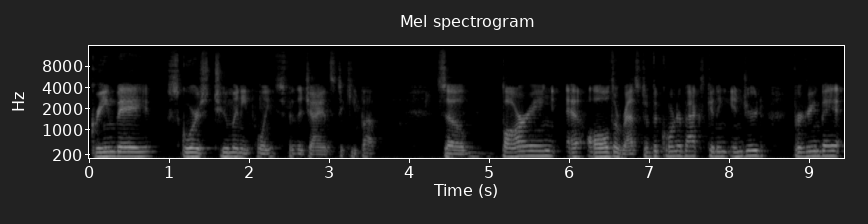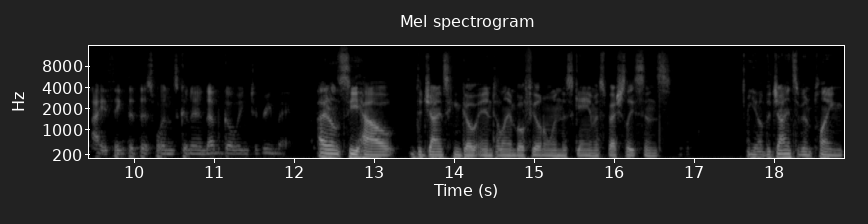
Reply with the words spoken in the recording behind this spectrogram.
Green Bay scores too many points for the Giants to keep up. So, barring all the rest of the cornerbacks getting injured for Green Bay, I think that this one's going to end up going to Green Bay. I don't see how the Giants can go into Lambeau Field and win this game, especially since you know the Giants have been playing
